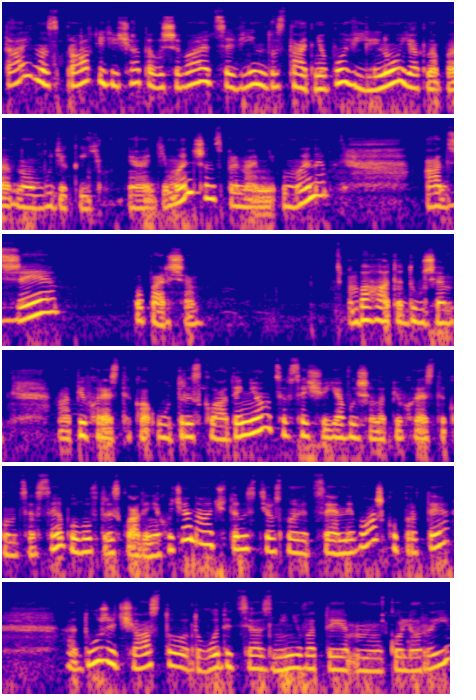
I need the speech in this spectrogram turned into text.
Та й насправді, дівчата, вишивається він достатньо повільно, як, напевно, будь-який е, Dimensions, принаймні у мене. Адже, по-перше, багато дуже півхрестика у три складення. Це все, що я вишила півхрестиком, це все було в три складення. Хоча на 14 основі це не важко, проте дуже часто доводиться змінювати кольори,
